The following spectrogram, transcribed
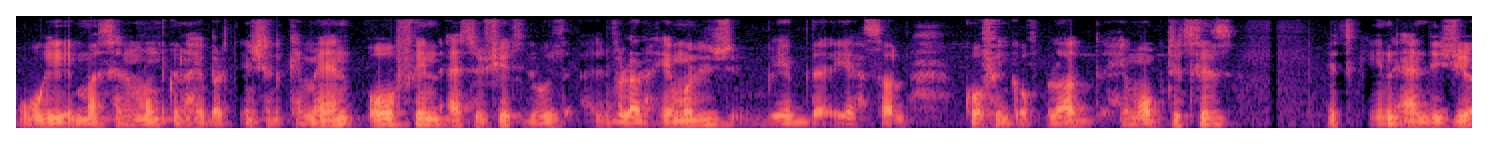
ومثلا ممكن هايبرتنشن كمان often associated with alveolar hemorrhage بيبدأ يحصل coughing of blood hemoptysis skin and GI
